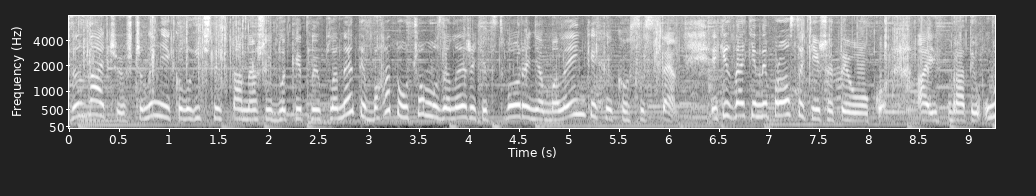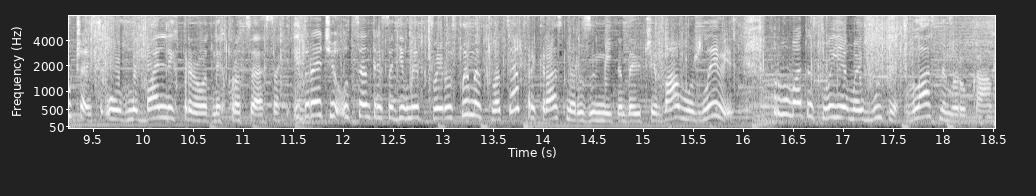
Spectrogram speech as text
Зазначую, що нині екологічний стан нашої блакитної планети багато у чому залежить від створення маленьких екосистем, які здатні не просто тішити око, а й брати участь у глобальних природних процесах. І, до речі, у центрі садівництва і рослинництва це прекрасно розуміють, надаючи вам можливість формувати своє майбутнє власними руками.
